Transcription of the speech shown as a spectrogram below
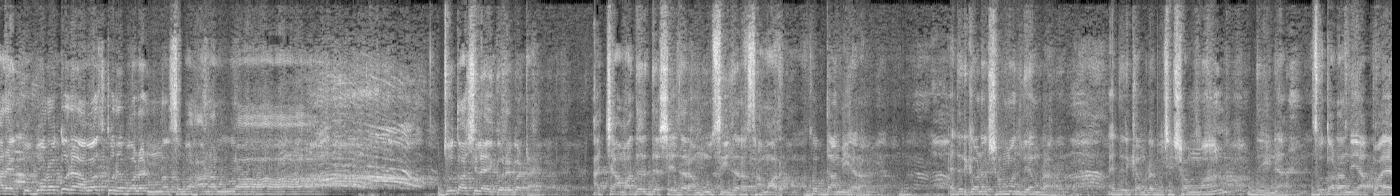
আর একটু বড় করে আওয়াজ করে বলেন না, সুবহানাল্লাহ। জুতা সেলাই করে বেটায়। আচ্ছা আমাদের দেশে যারা মুসি, যারা সামার, খুব দামি এরা। এদেরকে অনেক সম্মান দিই আমরা। এদেরকে আমরা বেশি সম্মান দিই না। জুতাটা নিয়ে পায়ে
